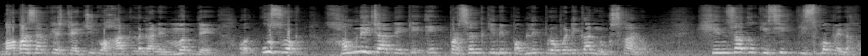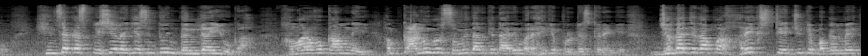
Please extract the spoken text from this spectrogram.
बाबा साहब के स्टेच्यू को हाथ लगाने मत दे। और उस वक्त हम नहीं चाहते कि एक परसेंट की भी पब्लिक प्रॉपर्टी का नुकसान हो। हिंसा तो किसी किस्म पे ना हो। हिंसा का स्पेशलाइजेशन तो इन दंगाइयों का। हमारा वो काम नहीं, हम कानून और संविधान के दायरे में रह के प्रोटेस्ट करेंगे। जगह जगह पर हर एक स्टेच्यू के बगल में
